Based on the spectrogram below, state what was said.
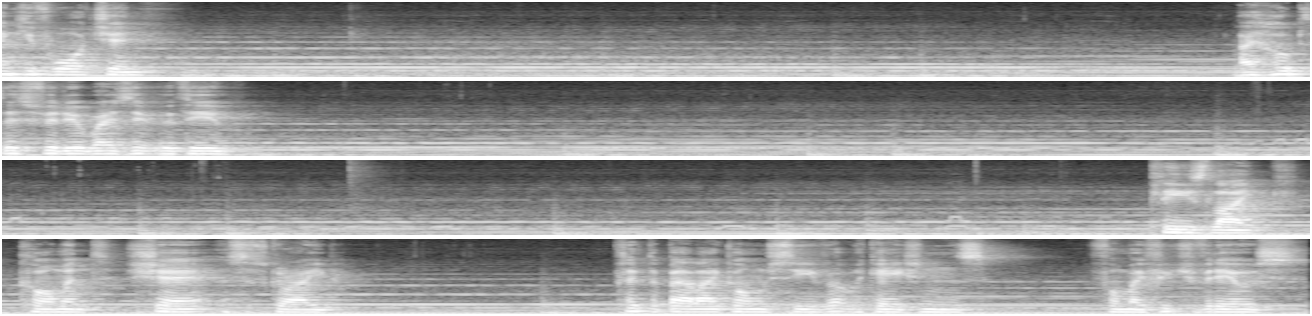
Thank you for watching. I hope this video resonated with you. Please like, comment, share and subscribe. Click the bell icon to receive notifications for my future videos.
